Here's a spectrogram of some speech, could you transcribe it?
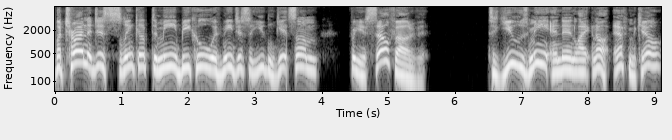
But trying to just slink up to me and be cool with me just so you can get some for yourself out of it. To use me and then like, no, F Mekel.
